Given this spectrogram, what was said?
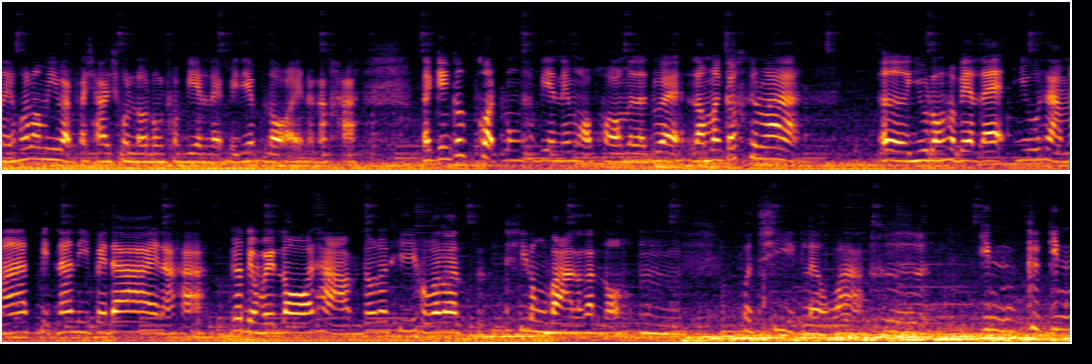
เลยเพราะเรามีบัตรประชาชนเราลงทะเบียนอะไรไปเรียบร้อยแล้วนะคะ แล้วกินก็กดลงทะเบียนในหมอพร้อมมาแล้วด้วย แล้วมันก็ขึ้นว่าเออยูลงทะเบียนและยูสามารถปิดหน้านี้ไปได้นะคะ ก็เดี๋ยวไปรอถามเจ้าหน้าที่เขาว่าที่โรงพยาบาลแล้วกันเนาะอืมปวดฉีกแล้วว่าคือกินคือกิน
